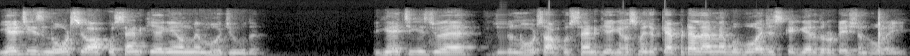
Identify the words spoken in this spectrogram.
ये चीज़ नोट्स जो आपको सेंड किए गए उनमें मौजूद है। ये चीज़ जो है, जो नोट्स आपको सेंड किए गए उसमें जो कैपिटल एम है, वो वो है जिसके गिर्द रोटेशन हो रही है।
